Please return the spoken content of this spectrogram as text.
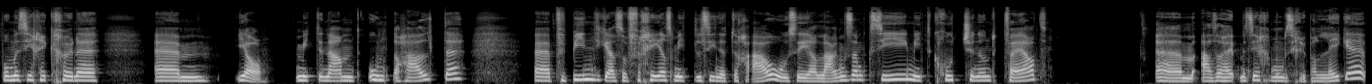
wo man sich können, ähm, ja, miteinander unterhalten äh, die Verbindung, also Verkehrsmittel sind natürlich auch sehr langsam gewesen, mit Kutschen und Pferd. Ähm, also hat man sich, muss man sich überlegen,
